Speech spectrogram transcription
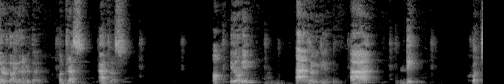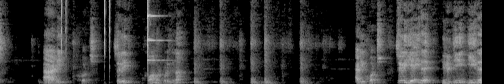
ಎರಡು ತರ ಇದನ್ನ ಹೇಳ್ತಾರೆ. ಅಡ್ರೆಸ್ ಅಡ್ರೆಸ್ ಹಾ, ಇದು ನೋಡಿ. ಆಡ್ ಅಂತ ಆಡಿ ಕ್ವಟ್ ಆಡಿ ಕ್ವಟ್ ಸರಿ ಇಲ್ಲಿ ಫಾರ್ಮ್ ಮಾಡ್ಕೊಂಡಿದ್ದೀನ ಅಡಿಕ್ವಟ್ ಸೊ ಇಲ್ಲಿ ಎ ಇದೆ, ಇಲ್ಲಿ ಟಿ ಇ ಇದೆ.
